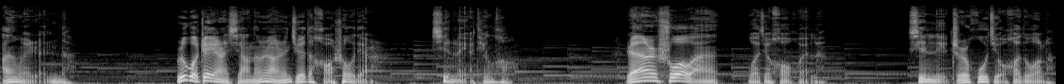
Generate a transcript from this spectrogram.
安慰人的。如果这样想能让人觉得好受点信了也挺好。然而说完我就后悔了，心里直呼酒喝多了。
